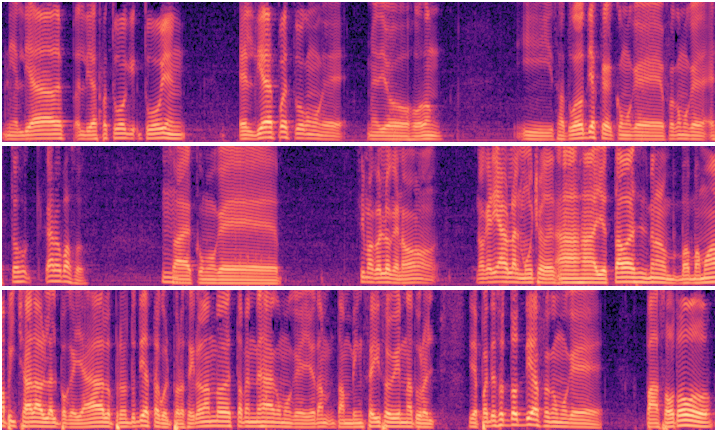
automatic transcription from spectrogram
ni el día, des- el día después estuvo, estuvo bien. El día después estuvo como que medio jodón. Y, o sea, tuve dos días que como que fue como que, ¿esto qué carajo pasó? Mm. O sea, es como que Sí, me acuerdo que no, no quería hablar mucho de eso. Ajá, yo estaba diciendo, mira, no, vamos a pichar a hablar porque ya los primeros dos días está cool, pero seguir hablando de esta pendeja como que yo tam- también se hizo bien natural. Y después de esos dos días fue como que pasó todo,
